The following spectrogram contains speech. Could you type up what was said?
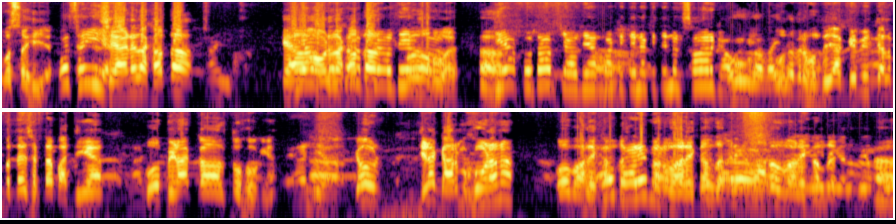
ਉਹ ਸਹੀ ਹੈ। ਉਹ ਸਹੀ ਹੈ। ਸਿਆਣੇ ਦਾ ਖਾਦਾ ਹਾਂ ਕਿਹਾ ਦਾ ਖਾਦਾ ਆਪਾਂ-। ਜੇ ਚੱਲਦੇ ਕਿਤੇ ਨਾ ਕਿਤੇ ਨੁਕਸਾਨ ਖਾਵਾਂਗੇ ਉਹ ਤਾਂ ਫਿਰ ਹੁੰਦੇ ਅੱਗੇ ਵੀ ਚੱਲ ਬੰਦੇ ਸੱਟਾਂ ਵੱਜੀਆਂ ਉਹ ਬਿਨਾ ਕਾਲ ਤੋਂ ਹੋ ਗਈਆਂ। ਹਾਂਜੀ। ਕਿਉਂ? ਜਿਹੜਾ ਗਰਮ ਖੂਨ ਆ ਨਾ ਉਹ ਵਾਲੇ ਖਾਂਦਾ। ਉਹ ਵਾਲੇ ਖਾਂਦਾ। ਉਹ ਵਾਲੇ ਖਾਂਦਾ। ਹਾਂ।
